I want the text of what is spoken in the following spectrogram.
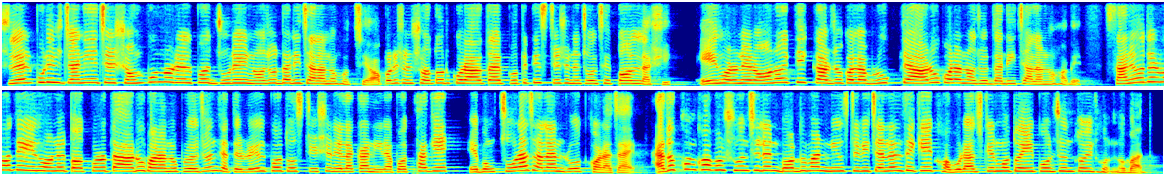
রেল পুলিশ জানিয়েছে, সম্পূর্ণ রেলপথ জুড়েই নজরদারি চালানো হচ্ছে। অপারেশন সতর্কর আওতায় প্রতিটি স্টেশনে চলছে তল্লাশি। এই ধরনের অনৈতিক কার্যকলাপ রুখতে আরও কড়া নজরদারি চালানো হবে। স্থানীয়দের মধ্যে এই ধরনের তৎপরতা আরও বাড়ানো প্রয়োজন যাতে রেলপথ ও স্টেশন এলাকা নিরাপদ থাকে এবং চোরাচালান রোধ করা যায়। এতক্ষণ খবর শুনছিলেন বর্ধমান নিউজ টিভি চ্যানেল থেকে। খবর আজকের মতো এই পর্যন্তই। ধন্যবাদ।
